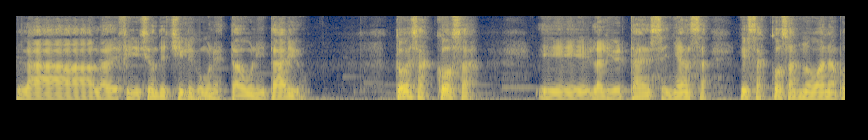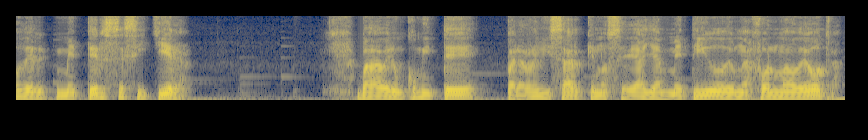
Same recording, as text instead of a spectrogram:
la, la definición de Chile como un Estado unitario. Todas esas cosas eh, la libertad de enseñanza, esas cosas no van a poder meterse siquiera. Va a haber un comité para revisar que no se hayan metido de una forma o de otra.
